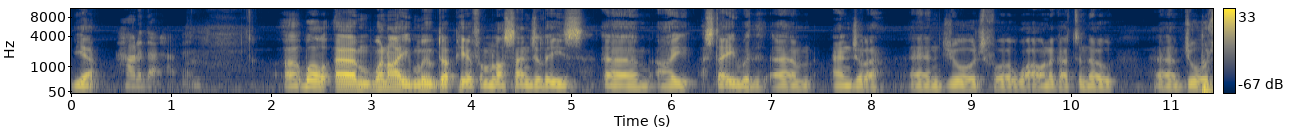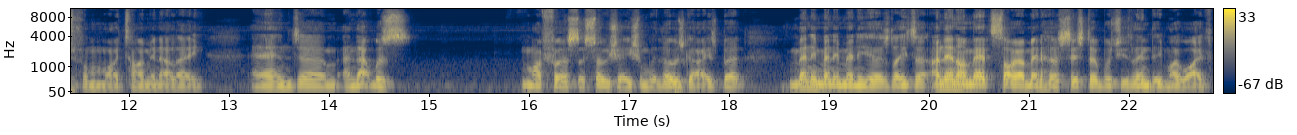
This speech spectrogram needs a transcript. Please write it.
yeah. How did that happen? Uh, well, um, when I moved up here from Los Angeles, um, I stayed with um, Angela and George for a while, and I got to know uh, George from my time in LA, and um, and that was my first association with those guys. But many, many, many years later, and then I met sorry, I met her sister, which is Lindy, my wife,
